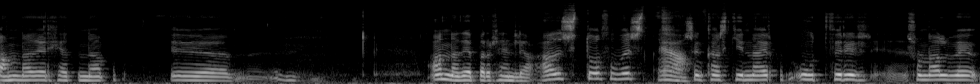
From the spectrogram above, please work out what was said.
Annað er hérna uh, annað er bara hreinlega aðstóð þú veist Já. sem kannski nær út fyrir eh, svona alveg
